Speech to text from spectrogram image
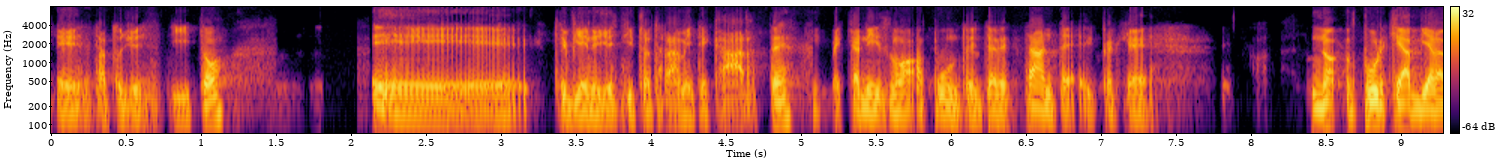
è stato gestito e che viene gestito tramite carte. Un meccanismo appunto interessante perché no, pur che abbia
